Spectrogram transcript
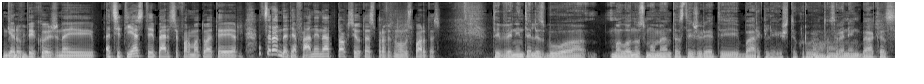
gerų mhm. pikų, žinai, atsitiesti, persiformatuoti ir atsiranda tie fanai, na, toks jau tas profesionalus sportas. Taip, vienintelis buvo malonus momentas, tai žiūrėti į Barkley. Iš tikrųjų, Aha. tas running backas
